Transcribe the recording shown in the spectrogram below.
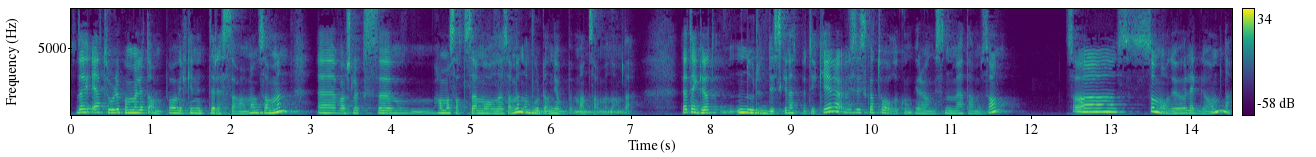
Så det, jeg tror det kommer litt an på hvilken interesse har man sammen. Eh, hva slags eh, Har man satt seg målene sammen, og hvordan jobber man sammen om det. Jeg tenker at Nordiske nettbutikker, hvis vi skal tåle konkurransen med et Amazon, så, så må du jo legge om, da.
